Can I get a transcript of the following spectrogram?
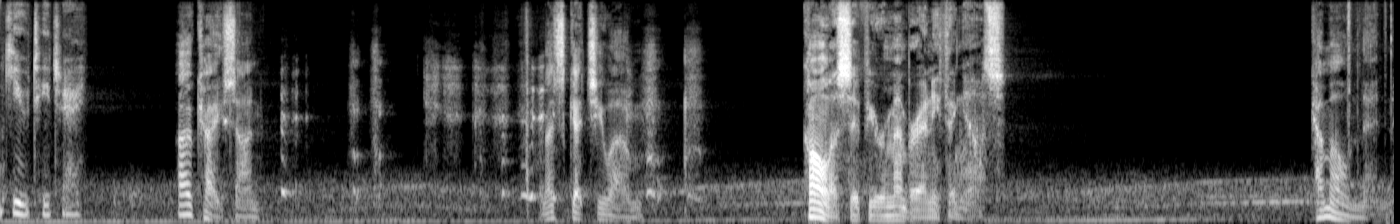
Thank you, TJ. Okay, son. Let's get you home. Call us if you remember anything else. Come on, then.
